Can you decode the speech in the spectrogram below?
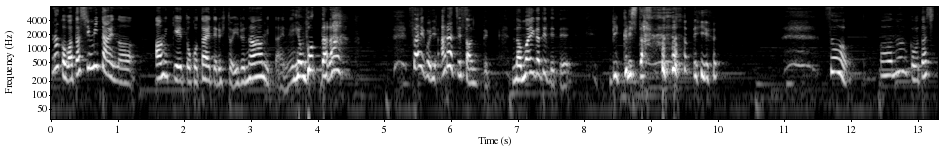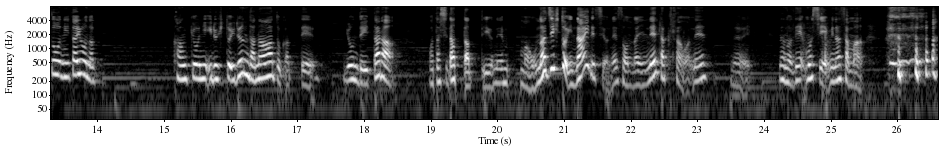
なんか私みたいなアンケート答えてる人いるなみたいに思ったら最後に荒地さんって名前が出ててびっくりした。っていう。そう。あなんか私と似たような環境にいる人いるんだなとかって読んでいたら私だったっていうね、まあ、同じ人いないですよね。そんなにね。たくさんはね。はい、なのでもし皆様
